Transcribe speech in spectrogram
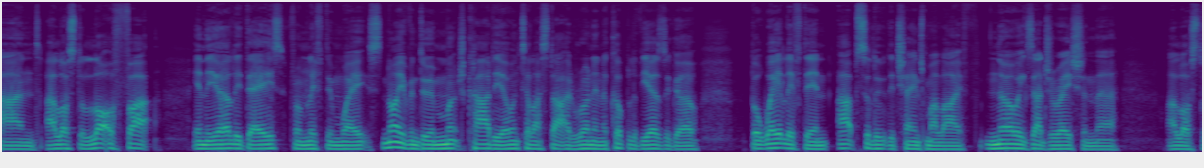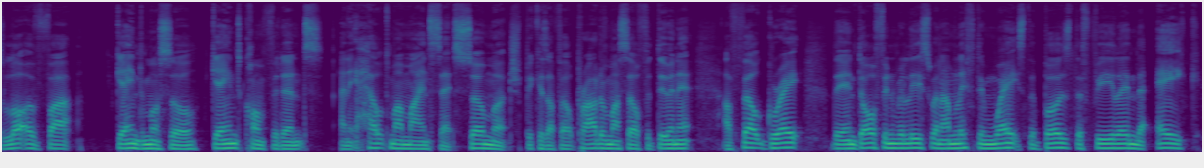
and I lost a lot of fat in the early days from lifting weights, not even doing much cardio until I started running a couple of years ago. But weightlifting absolutely changed my life. No exaggeration there. I lost a lot of fat, gained muscle, gained confidence, and it helped my mindset so much because I felt proud of myself for doing it. I felt great. The endorphin release when I'm lifting weights, the buzz, the feeling, the ache,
